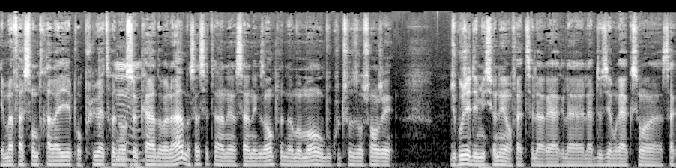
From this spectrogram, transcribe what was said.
et ma façon de travailler pour plus être dans mmh. ce cadre-là. Ben ça, c'était un, c'est un exemple d'un moment où beaucoup de choses ont changé. Du coup, j'ai démissionné en fait. C'est la, la, la, deuxième réaction à sa,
